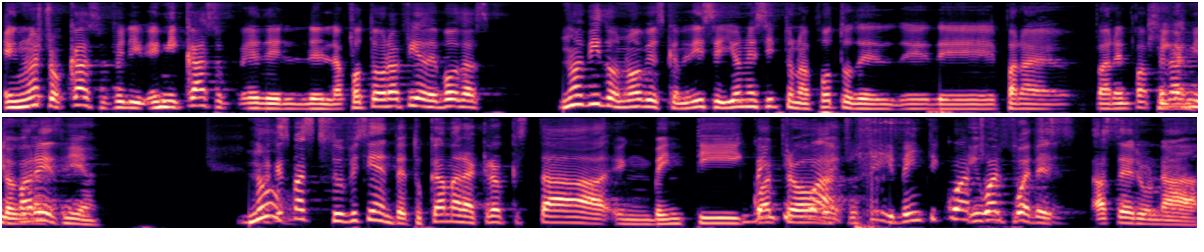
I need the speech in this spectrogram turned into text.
en nuestro caso, Felipe, en mi caso eh, de, de la fotografía de bodas, no ha habido novios que me dicen yo necesito una foto de, de- de- para, para empapelar mi pared. No, Porque es más que suficiente. Tu cámara creo que está en 24. 24, sí, 24. Igual es puedes hacer una,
